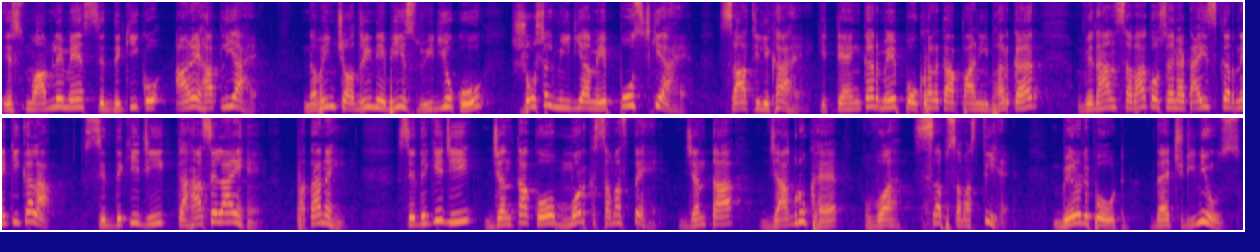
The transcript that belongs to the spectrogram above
इस मामले में सिद्दीकी को आड़े हाथ लिया है। नवीन चौधरी ने भी इस वीडियो को सोशल मीडिया में पोस्ट किया है। साथ ही लिखा है कि टैंकर में पोखर का पानी भरकर विधानसभा को सैनिटाइज करने की कला सिद्दीकी जी कहाँ से लाए हैं, पता नहीं। सिद्दीकी जी जनता को मूर्ख समझते हैं। जनता जागरूक है, वह सब समझती है। Bureau report, the H news.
